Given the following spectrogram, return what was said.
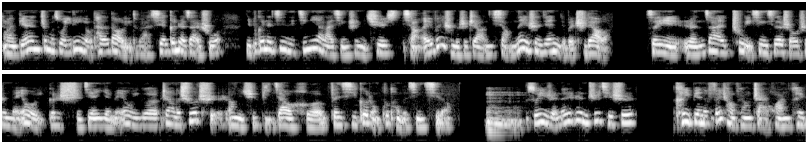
嗯，别人这么做一定有他的道理，对吧？先跟着再说。你不跟着自己的经验来行事，你去想，哎，为什么是这样？你想那一瞬间你就被吃掉了。所以人在处理信息的时候是没有一个时间，也没有一个这样的奢侈，让你去比较和分析各种不同的信息的。嗯，所以人的认知其实可以变得非常非常窄化，你可以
